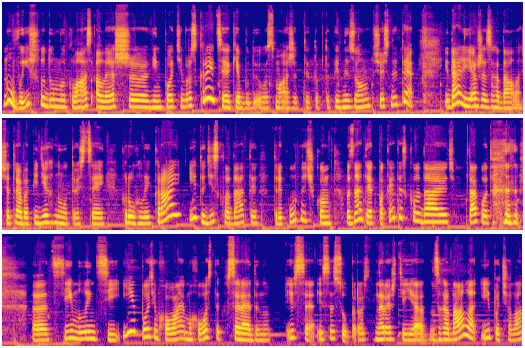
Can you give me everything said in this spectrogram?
Ну, вийшло, думаю, клас, але ж е, він потім розкриється, як я буду його смажити, тобто під низом щось не те. І далі я вже згадала, що треба підігнути ось цей круглий край і тоді складати трикутничком. От знаєте, як пакети складають, так от е, ці млинці, і потім ховаємо хвостик всередину. І все, і все супер. Нарешті я згадала і почала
